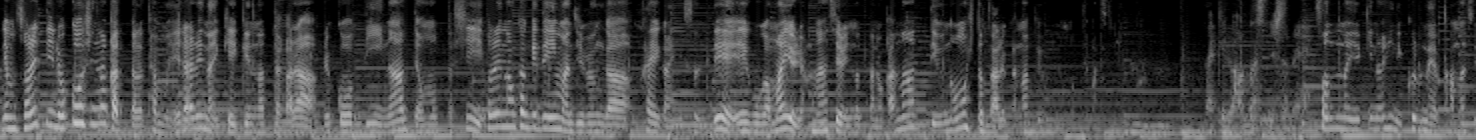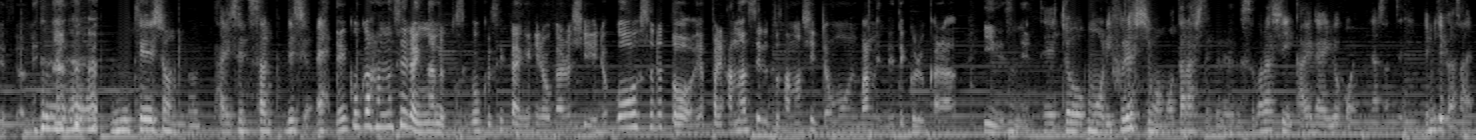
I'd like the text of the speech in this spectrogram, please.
でもそれって旅行しなかったら多分得られない経験だったから旅行っていいなって思ったしそれのおかげで今自分が海外に住んで英語が前より話せるようになったのかなっていうのも一つあるかなというふうに思ってます。泣ける話でしたね。そんな雪の日に来るなよって話ですよね。コミュニケーションの大切さですよね。英語が話せるようになるとすごく世界が広がるし旅行するとやっぱり話せると楽しいって思う場面出てくるからいいですね。成長もリフレッシュももたらしてくれる素晴らしい海外旅行に皆さんぜひ行ってみてください。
